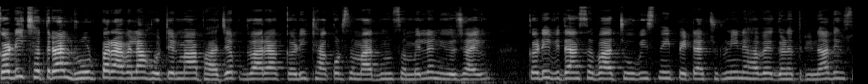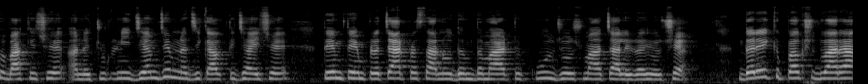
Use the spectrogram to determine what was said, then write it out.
કડી છત્રાલ રોડ પર આવેલા હોટેલમાં ભાજપ દ્વારા કડી ઠાકોર સમાજનું સંમેલન યોજાયું. કડી વિધાનસભા ચોવીસની પેટા ચૂંટણીને હવે ગણતરીના દિવસો બાકી છે અને ચૂંટણી જેમ જેમ નજીક આવતી જાય છે, તેમ તેમ પ્રચાર પ્રસારનો ધમધમાટ, કુલ જોશમાં ચાલી રહ્યો છે. દરેક પક્ષ દ્વારા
